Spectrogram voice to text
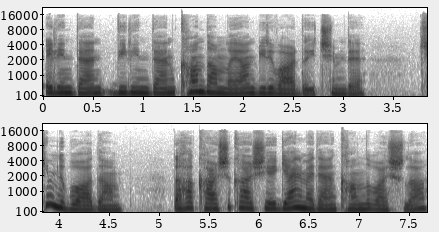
Elinden, dilinden kan damlayan biri vardı içimde. Kimdi bu adam? Daha karşı karşıya gelmeden kanlı başla,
